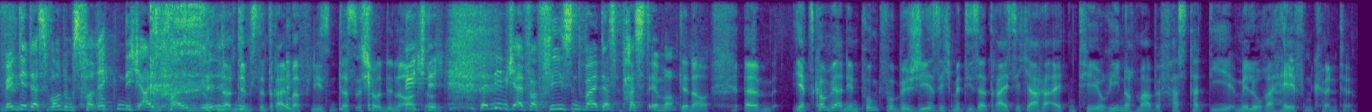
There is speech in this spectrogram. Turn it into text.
Wenn dir das Wort ums Verrecken nicht einfallen will. Dann nimmst du dreimal fließend. Das ist schon in Ordnung. Richtig. Dann nehme ich einfach fließend, weil das passt immer. Genau. Ähm, jetzt kommen wir an den Punkt, wo Begier sich mit dieser 30 Jahre alten Theorie nochmal befasst hat, die Melora helfen könnte.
